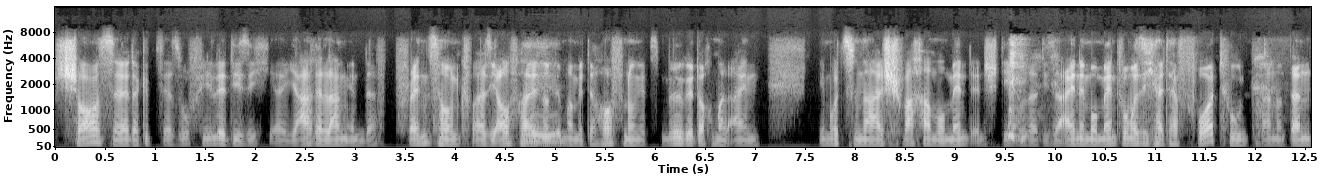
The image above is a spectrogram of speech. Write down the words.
Chance. Da gibt es ja so viele, die sich äh, jahrelang in der Friendzone quasi aufhalten und Mhm. immer mit der Hoffnung, jetzt möge doch mal ein emotional schwacher Moment entstehen oder dieser eine Moment, wo man sich halt hervortun kann und dann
